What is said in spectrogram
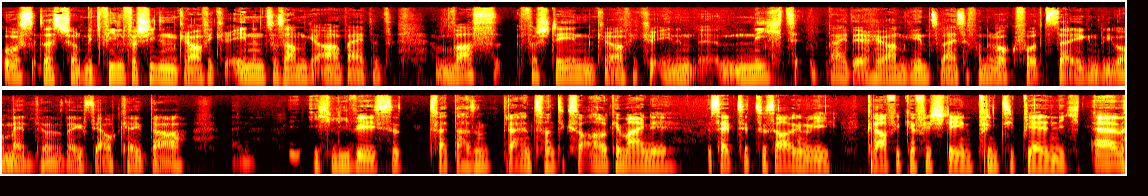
Urs, du hast schon mit vielen verschiedenen GrafikerInnen zusammengearbeitet. Was verstehen GrafikerInnen nicht bei der Herangehensweise von Rockford? Ist da irgendwie Momente, wo du denkst, ja, okay, da. Ich liebe es, so 2023 so allgemeine Sätze zu sagen wie Grafiker verstehen prinzipiell nicht. Ähm,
